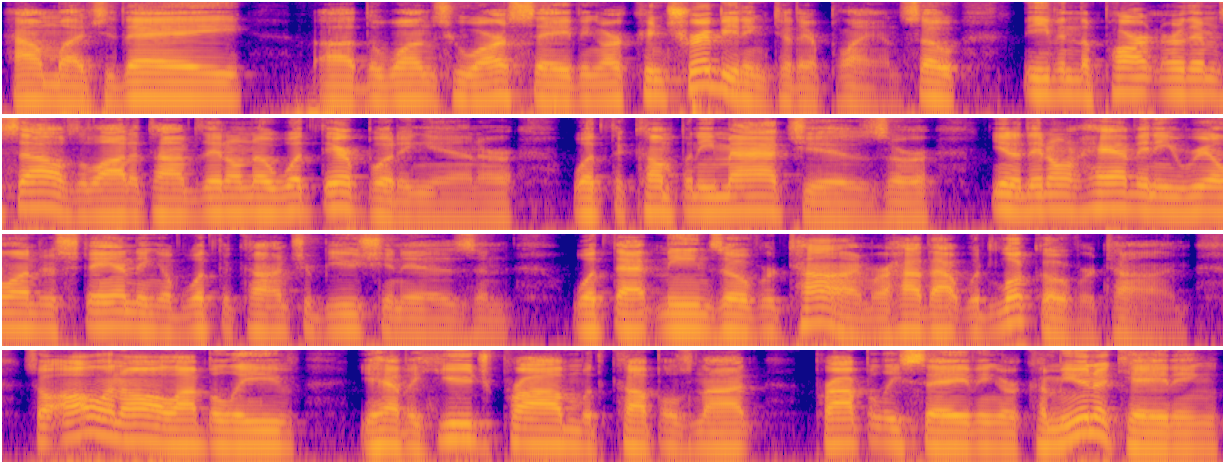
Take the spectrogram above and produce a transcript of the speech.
how much they, uh, the ones who are saving, are contributing to their plan. So even the partner themselves, a lot of times they don't know what they're putting in or what the company match is, or you know they don't have any real understanding of what the contribution is and what that means over time or how that would look over time. So all in all, I believe you have a huge problem with couples not properly saving or communicating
